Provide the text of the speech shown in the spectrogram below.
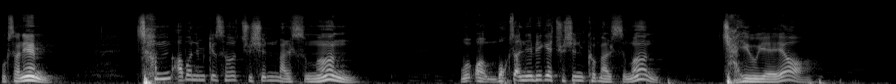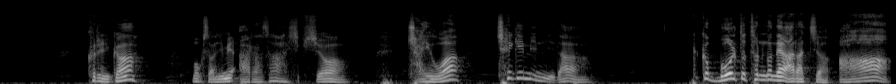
목사님 참 아버님께서 주신 말씀은 어, 목사님에게 주신 그 말씀은 자유예요. 그러니까 목사님이 알아서 하십시오. 자유와 책임입니다. 그 뭘 뜻하는 건 내가 알았죠. 아,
